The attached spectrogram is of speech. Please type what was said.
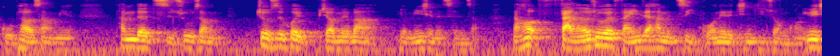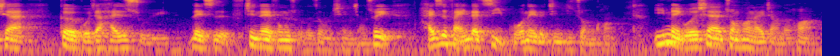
股票上面，他们的指数上就是会比较没有办法有明显的成长，然后反而就会反映在他们自己国内的经济状况，因为现在各个国家还是属于类似境内封锁的这种现象，所以还是反映在自己国内的经济状况。以美国的现在状况来讲的话，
